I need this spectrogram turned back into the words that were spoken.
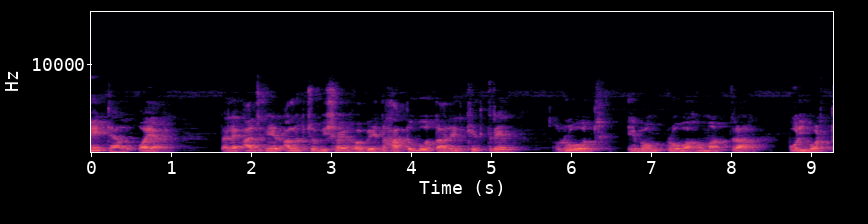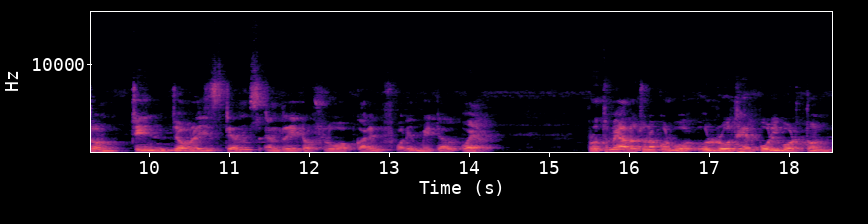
metal wire তাহলে আজকের আলোচ্য বিষয় হবে ধাতব তারের ক্ষেত্রে রোধ এবং প্রবাহ মাত্রার পরিবর্তন change of resistance and rate of flow of current for a metal wire প্রথমে আলোচনা করব রোধের পরিবর্তন।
